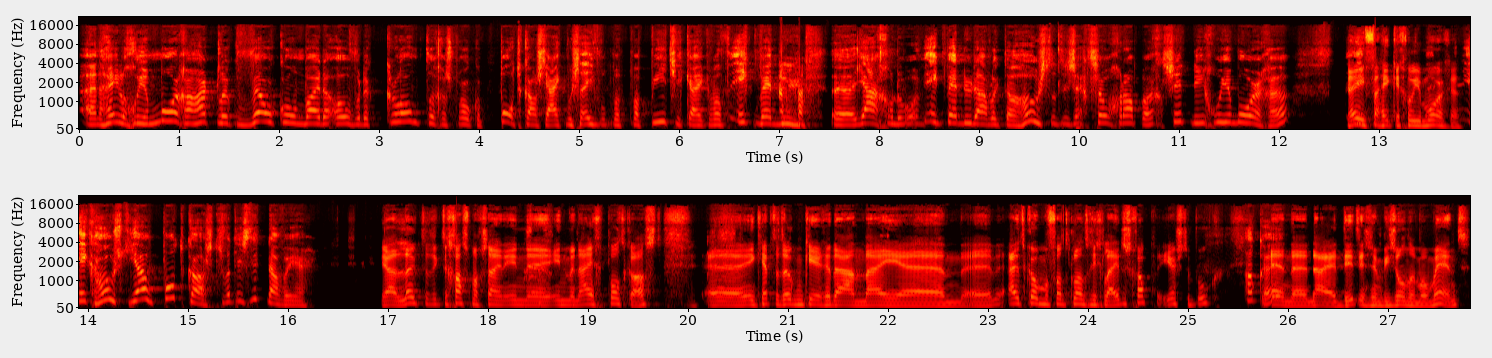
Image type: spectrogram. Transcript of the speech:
Een hele goede morgen, hartelijk welkom bij de Over de Klanten gesproken podcast. Ja, ik moest even op mijn papiertje kijken, want ik ben nu, uh, ja, goedemorgen. ik ben nu namelijk de host. Dat is echt zo grappig. Sydney, goedemorgen. Hey Fijke, goedemorgen. Ik host jouw podcast. Wat is dit nou weer? Ja, leuk dat ik de gast mag zijn in, uh, in mijn eigen podcast. Uh, ik heb dat ook een keer gedaan bij uh, uitkomen van het klantgericht leiderschap, eerste boek. Oké. Okay. En nou ja, dit is een bijzonder moment.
